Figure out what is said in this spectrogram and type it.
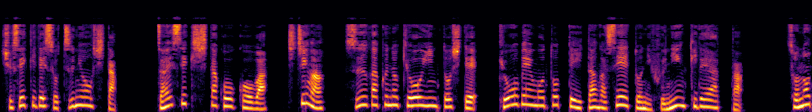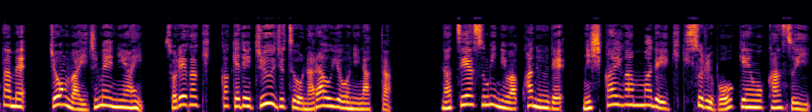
首席で卒業した。在籍した高校は、父が数学の教員として教鞭をとっていたが生徒に不人気であった。そのため、ジョンはいじめに遭い、それがきっかけで柔術を習うようになった。夏休みにはカヌーで西海岸まで行き来する冒険を完遂。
